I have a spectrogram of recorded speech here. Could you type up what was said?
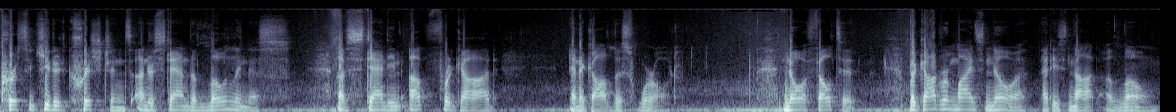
Persecuted Christians understand the loneliness of standing up for God in a godless world. Noah felt it, but God reminds Noah that he's not alone.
